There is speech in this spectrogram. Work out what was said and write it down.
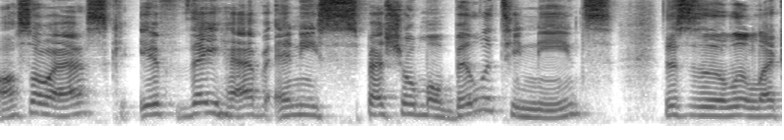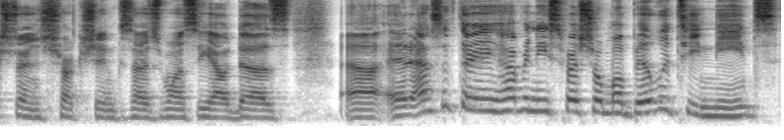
Also ask if they have any special mobility needs. This is a little extra instruction because I just want to see how it does. Uh, and ask if they have any special mobility needs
